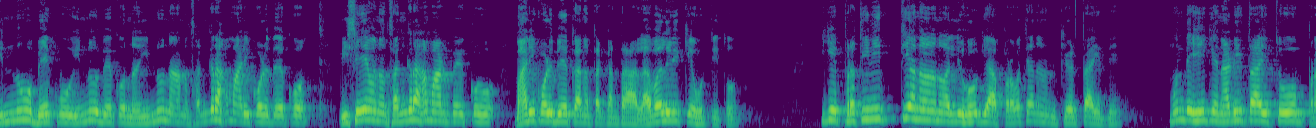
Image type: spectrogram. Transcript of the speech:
ಇನ್ನೂ ಬೇಕು ಇನ್ನೂ ಬೇಕು ನಾನು ಇನ್ನೂ ನಾನು ಸಂಗ್ರಹ ಮಾಡಿಕೊಳ್ಬೇಕು, ವಿಷಯವನ್ನು ಸಂಗ್ರಹ ಮಾಡಬೇಕು, ಮಾಡಿಕೊಳ್ಬೇಕು ಅನ್ನತಕ್ಕಂತಹ ಲವಲವಿಕೆ ಹುಟ್ಟಿತು. ಹೀಗೆ ಪ್ರತಿನಿತ್ಯ ನಾನು ಅಲ್ಲಿ ಹೋಗಿ ಆ ಪ್ರವಚನವನ್ನು ಕೇಳ್ತಾ ಇದ್ದೆ. ಮುಂದೆ ಹೀಗೆ ನಡೀತಾ ಇತ್ತು. ಪ್ರ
